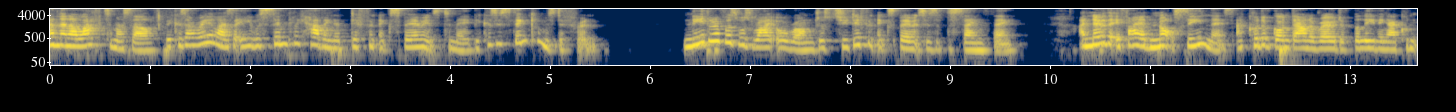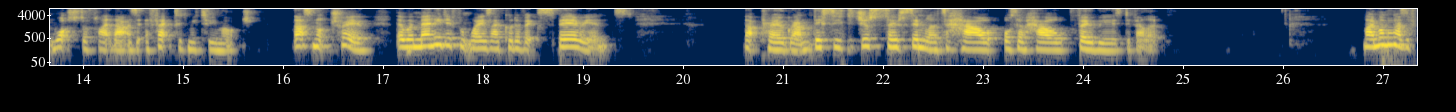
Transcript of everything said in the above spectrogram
And then I laughed to myself because I realized that he was simply having a different experience to me because his thinking was different. Neither of us was right or wrong, just two different experiences of the same thing. I know that if I had not seen this, I could have gone down a road of believing I couldn't watch stuff like that as it affected me too much. That's not true. There were many different ways I could have experienced that program. This is just so similar to how also how phobias develop. My mum has a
